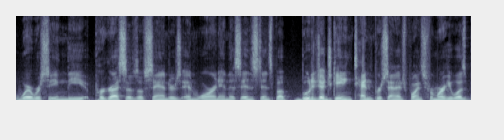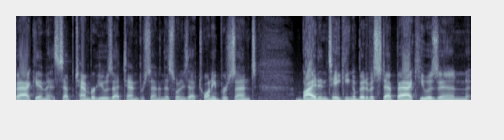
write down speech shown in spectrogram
where we're seeing the progressives of Sanders and Warren in this instance. But Buttigieg gaining 10 percentage points from where he was back in September. He was at 10%, and this one he's at 20%. Biden taking a bit of a step back. He was in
